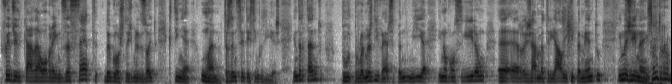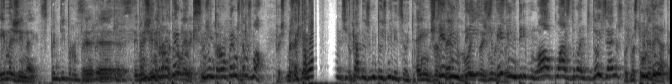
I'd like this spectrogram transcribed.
foi adjudicada a obra em 17 de agosto de 2018, que tinha um ano, 365 dias. Entretanto, por problemas diversos, pandemia, e não conseguiram uh, arranjar material e equipamento. Imaginem. Só interromper. Imaginem. Tenho de interromper aqui. Uh, imaginem, interromper, porque se não interrompermos estamos mal. Pois, mas Esta aqui, Justificado em 2018. Em 17 esteve, em, de 8 de 2018. esteve em tribunal quase durante dois anos Pois, por, a a ata.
